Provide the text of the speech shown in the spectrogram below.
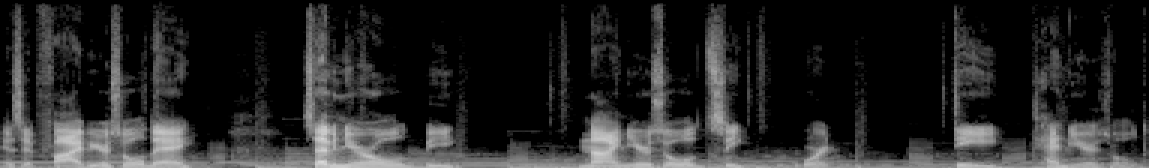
Is it 5 years old? A. 7 year old? B. 9 years old? C. Or D. 10 years old.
